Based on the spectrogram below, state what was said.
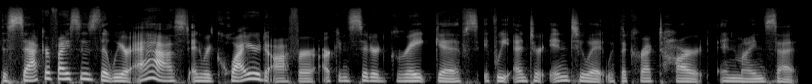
The sacrifices that we are asked and required to offer are considered great gifts if we enter into it with the correct heart and mindset.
